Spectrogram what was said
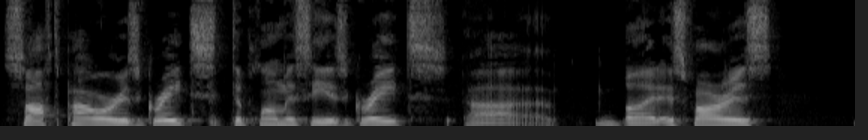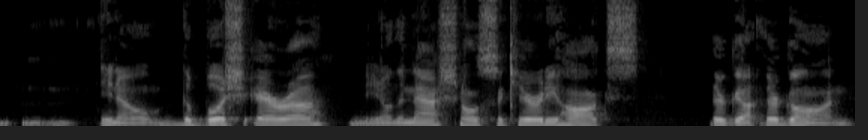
Soft power is great, diplomacy is great, uh, but as far as you know, the Bush era, you know, the national security hawks, they're go- they're gone.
